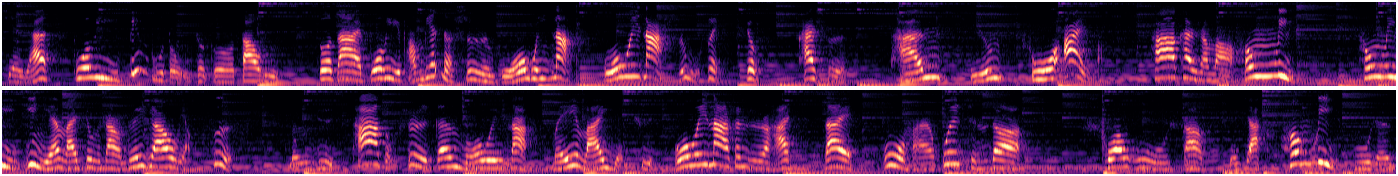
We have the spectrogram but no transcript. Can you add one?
显然，波利并不懂这个道理。坐在波利旁边的是博威纳，博威纳十五岁就开始弹琴。说爱了，他看上了亨利。亨利一年来就上推销两次农具，他总是跟罗威纳眉来眼去。罗威纳甚至还在布满灰尘的窗户上写下“亨利夫人”。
